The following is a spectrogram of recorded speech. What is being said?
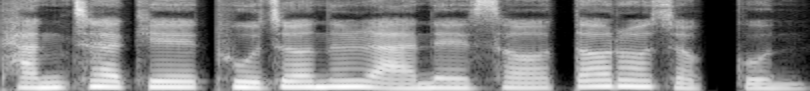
당차게 도전을 안 해서 떨어졌군.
